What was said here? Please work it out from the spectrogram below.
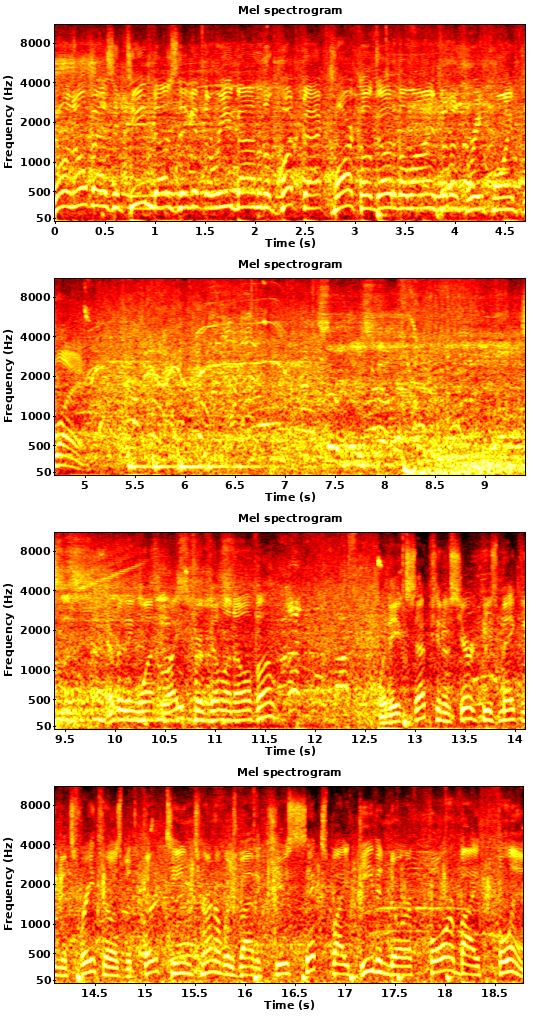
Villanova, as a team does, they get the rebound and the putback. Clark will go to the line for the three-point play. Everything went right for Villanova, with the exception of Syracuse making its free throws, but 13 turnovers by the Q, six by Devendorf, four by Flynn.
